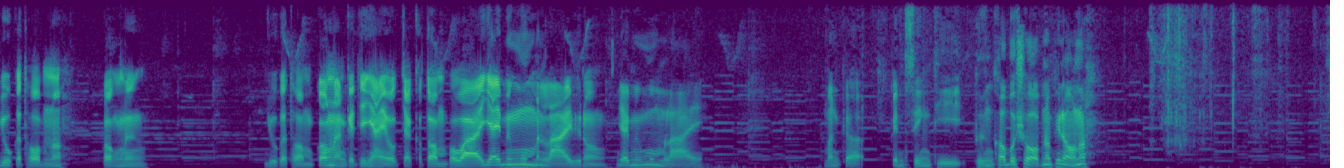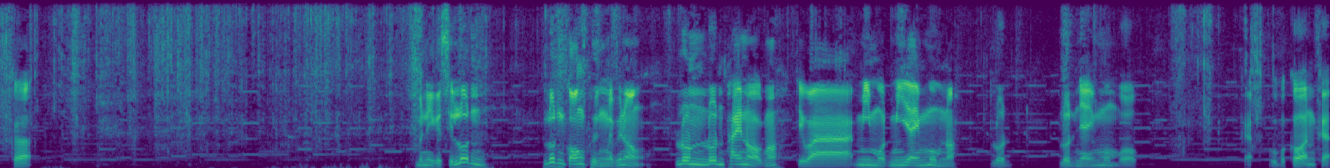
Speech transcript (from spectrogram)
อยู่กระทอมเนาะกล่องหนึ่ง อยู่กระท่อมกล่องนั้นก็จะใหญ่ออกจากกระท่อมเพราะว่าใยแมงมุมมันหลายพี่น้องใยแมงมุมหลาย มันก็เป็นสิ่งที่พึงเขาบ่ชอบนะพี่น้องเนาะก็มันนี้ก็สิล่นล่นกองผึ่งแหละพี่น้องล่นล่นภายนอกเนาะที่ว่ามีหมดมีใยมุมเนาะล่นล่นใยมุมออกอุปกรณ์ก็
